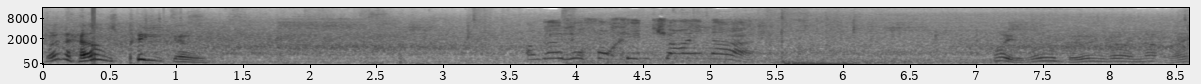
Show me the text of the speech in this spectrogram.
Where the hell's Pete going? I'm going to fucking China. Oh, you will do and going that way.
